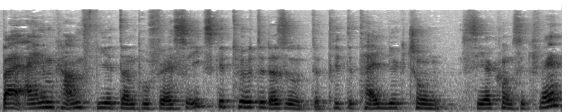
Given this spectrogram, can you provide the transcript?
Bei einem Kampf wird dann Professor X getötet, also der dritte Teil wirkt schon sehr konsequent.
